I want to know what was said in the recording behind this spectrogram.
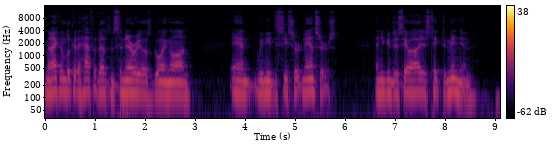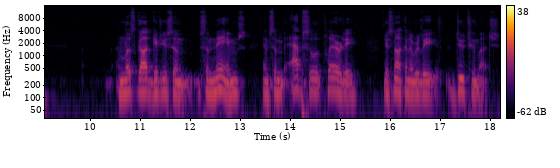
I mean, I can look at a half a dozen scenarios going on, and we need to see certain answers. And you can just say, well, I just take dominion. Unless God gives you some, some names and some absolute clarity, it's not going to really do too much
